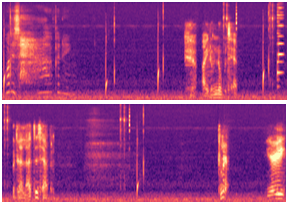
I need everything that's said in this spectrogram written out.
What is happening? I don't know what's happening. But then let this happen. Come here. Yuri.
